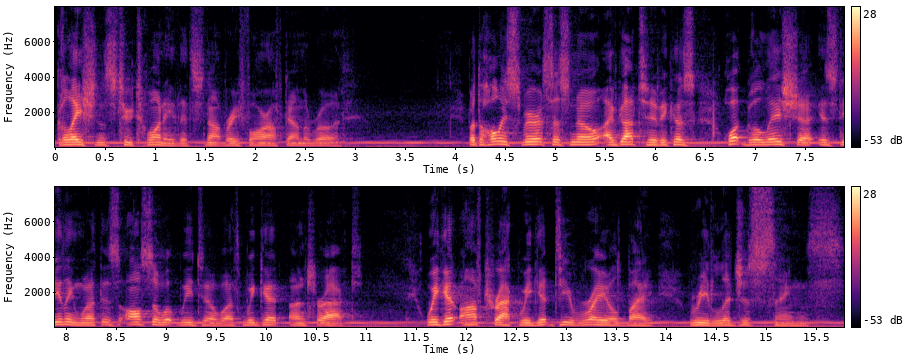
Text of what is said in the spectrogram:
Galatians 2.20 that's not very far off down the road. But the Holy Spirit says, no, I've got to because what Galatia is dealing with is also what we deal with. We get untracked. We get off track. We get derailed by religious things.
